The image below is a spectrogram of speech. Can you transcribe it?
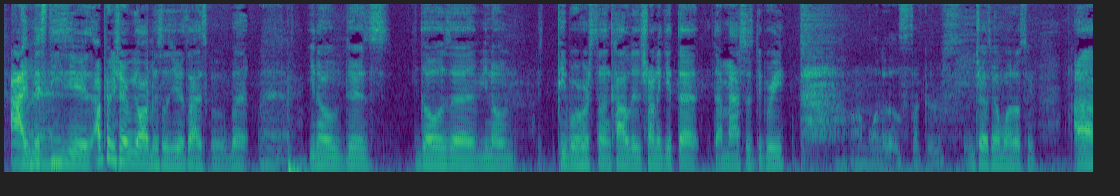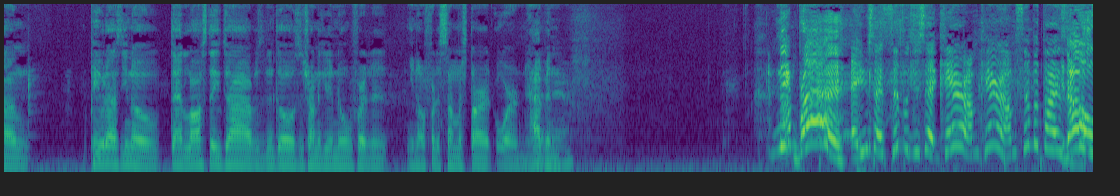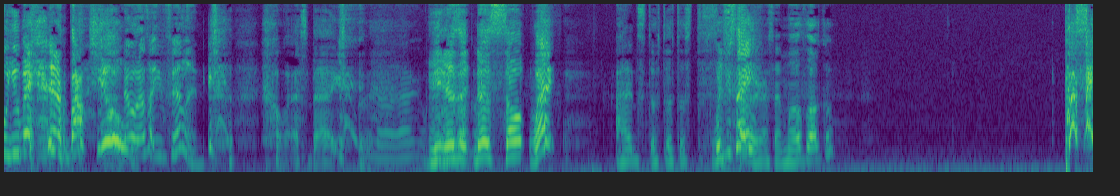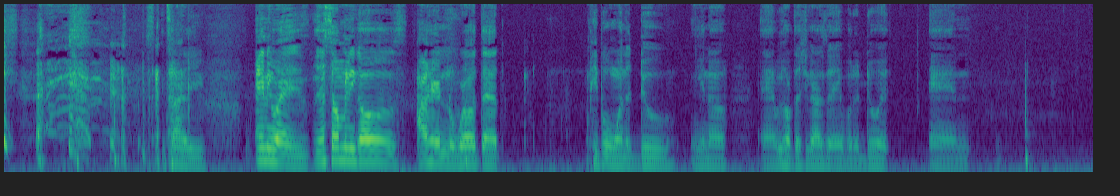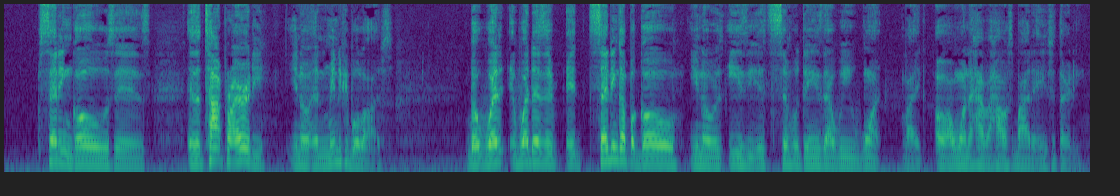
I miss Man. these years. I'm pretty sure we all miss those years of high school, but Man. you know, there's goals of you know people who are still in college trying to get that that master's degree. I'm one of those suckers. Trust me, I'm one of those things. Um, people that's you know that lost their jobs and the goals of trying to get a new one for the you know for the summer start or having. Nick, bruh. Hey, you said simple. You said care. I'm caring. I'm sympathizing. No, you making it about you. no, that's how you feeling. oh, that's bad. Yeah, there's a, motherfucker. there's so what? I had st- st- st- st- What'd you say? I said, motherfucker. Pussy. I'm tired of you. Anyways, there's so many goals out here in the world that people want to do, you know, and we hope that you guys are able to do it. And setting goals is is a top priority, you know, in many people's lives. But what what does it it setting up a goal, you know, is easy. It's simple things that we want. Like, oh, I want to have a house by the age of 30.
